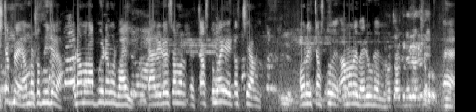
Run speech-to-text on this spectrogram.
স্টাফ নাই আমরা সব নিজেরা। এটা আমার আব্বু এটা আমার ভাই। আর এটা হচ্ছে আমার চাস্তো ভাই এটা হচ্ছে আমি। আমার এই তো আমার ওই বাইরে উঠেন হ্যাঁ।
